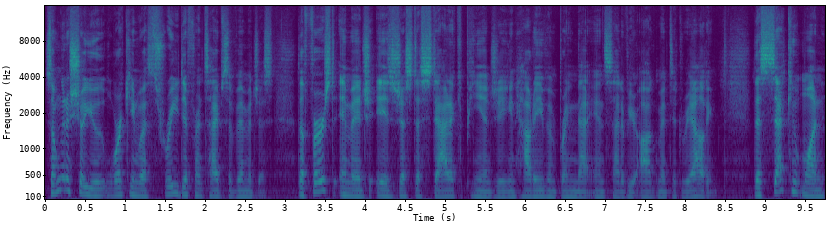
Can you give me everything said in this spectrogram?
So I'm going to show you working with three different types of images. The first image is just a static PNG and how to even bring that inside of your augmented reality. The second one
